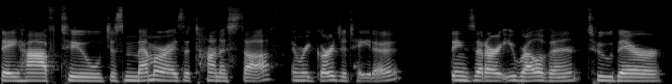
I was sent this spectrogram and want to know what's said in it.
they have to just memorize a ton of stuff and regurgitate it, things that are irrelevant to their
